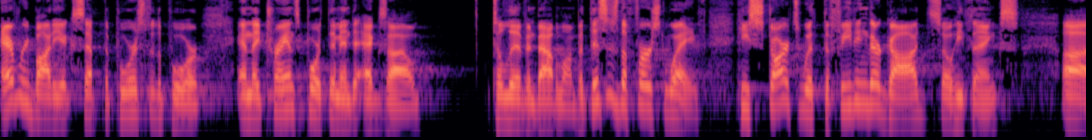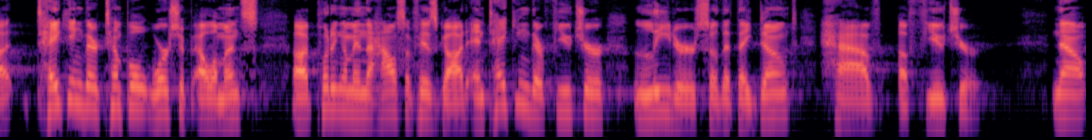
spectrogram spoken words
everybody except the poorest of the poor, and they transport them into exile to live in Babylon. But this is the first wave. He starts with defeating their God, so he thinks, uh, taking their temple worship elements, uh, putting them in the house of his God, and taking their future leaders so that they don't have a future. Now,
